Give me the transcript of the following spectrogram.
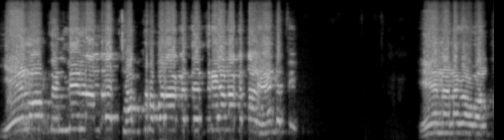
ಏನು ತಿನ್ಲಿಲ್ಲ ಅಂದ್ರೆ ಚಕ್ರ ಬರಾಕತೈತ್ರಿ ಅನ್ನಕತ್ತಾಳ ಹೆಂಡತಿ. ಏ, ನನಗ ಒಂತ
